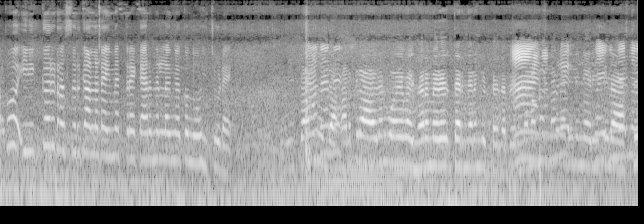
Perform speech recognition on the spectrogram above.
അപ്പൊ എനിക്കൊരു ഡ്രസ്സ് എടുക്കാനുള്ള ടൈം എത്രയൊക്കെയായിരുന്നുള്ള നിങ്ങൾക്ക് ഒന്ന് ഊഹിച്ചൂടെ? രാവിലെ പോയ വൈകുന്നേരം വരെ തെരഞ്ഞേരം കിട്ടില്ല ലാസ്റ്റ്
